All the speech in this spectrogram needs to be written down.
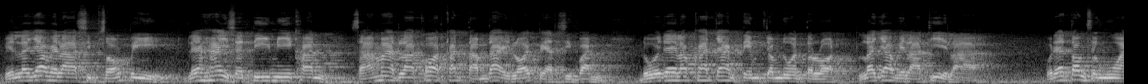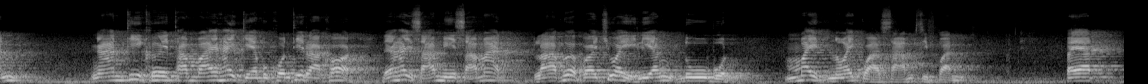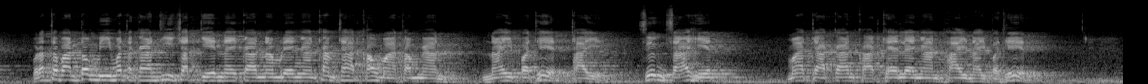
เป็นระยะเวลา 12 ปี และให้สตรีมีครรภ์สามารถลาคลอดขั้นต่ำได้ 180 วัน โดยได้รับค่าจ้างเต็มจำนวนตลอดระยะเวลาที่ลาและต้องสงวน งานที่เคยทำไว้ให้แก่บุคคลที่ลาคลอด และให้สามีสามารถลาเพื่อไปช่วยเลี้ยงดูบุตร ไม่น้อยกว่า 30 วัน 8. รัฐบาลต้องมีมาตรการที่ชัดเจนในการนำแรงงานข้ามชาติเข้ามาทำงานในประเทศไทย ซึ่งสาเหตุมาจากการขาดแคลนแรงงานภายในประเทศ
